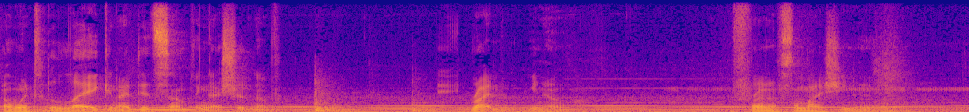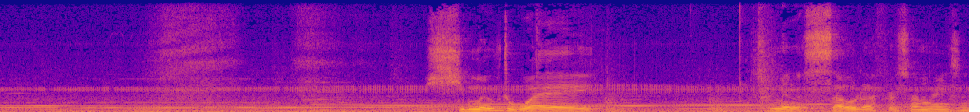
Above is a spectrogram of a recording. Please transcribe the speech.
I went to the lake and I did something I shouldn't have. Right, you know, in front of somebody she knew. She moved away to Minnesota for some reason.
